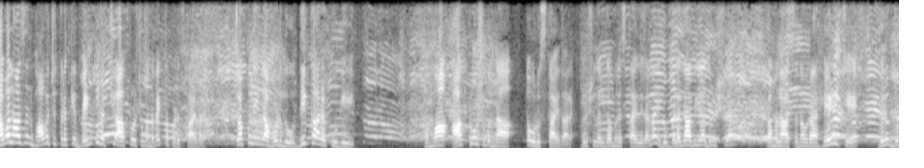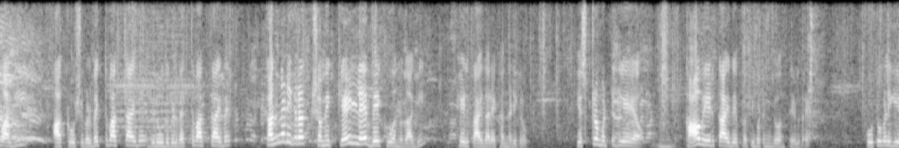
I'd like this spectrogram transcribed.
ಕಮಲ್ ಹಾಸನ್ ಭಾವಚಿತ್ರಕ್ಕೆ ಬೆಂಕಿ ಹಚ್ಚಿ ಆಕ್ರೋಶವನ್ನು ವ್ಯಕ್ತಪಡಿಸ್ತಾ ಇದ್ದಾರೆ. ಚಪ್ಪಲಿಯಿಂದ ಹೊಡೆದು ಧಿಕ್ಕಾರ ಕೂಗಿ ತಮ್ಮ ಆಕ್ರೋಶವನ್ನ ತೋರಿಸ್ತಾ ಇದ್ದಾರೆ. ದೃಶ್ಯದಲ್ಲಿ ಗಮನಿಸ್ತಾ ಇದ್ದೀರಲ್ಲ, ಇದು ಬೆಳಗಾವಿಯ ದೃಶ್ಯ. ಕಮಲ್ ಹಾಸನ್ ಅವರ ಹೇಳಿಕೆ ವಿರುದ್ಧವಾಗಿ ಆಕ್ರೋಶಗಳು ವ್ಯಕ್ತವಾಗ್ತಾ ಇದೆ ವಿರೋಧಗಳು ವ್ಯಕ್ತವಾಗ್ತಾ ಇದೆ ಕನ್ನಡಿಗರ ಕ್ಷಮೆ ಕೇಳಲೇಬೇಕು ಅನ್ನೋದಾಗಿ ಹೇಳ್ತಾ ಇದ್ದಾರೆ ಕನ್ನಡಿಗರು. ಎಷ್ಟರ ಮಟ್ಟಿಗೆ ಕಾವೇರ್ತಾ ಇದೆ ಪ್ರತಿಭಟನೆದು ಅಂತ ಹೇಳಿದ್ರೆ, ಫೋಟೋಗಳಿಗೆ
